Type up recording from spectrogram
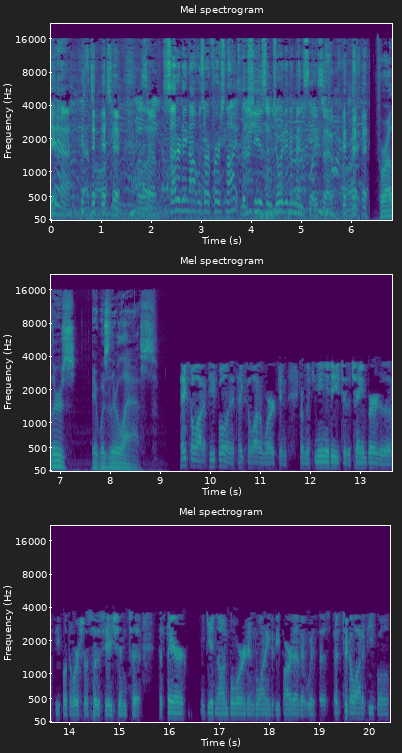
Yeah, That's awesome. so Saturday night was our first night, but she has enjoyed it immensely. So, For others, it was their last. takes a lot of people and it takes a lot of work and from the community to the chamber to the people at the horse show association to the fair getting on board and wanting to be part of it with us. It took a lot of people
